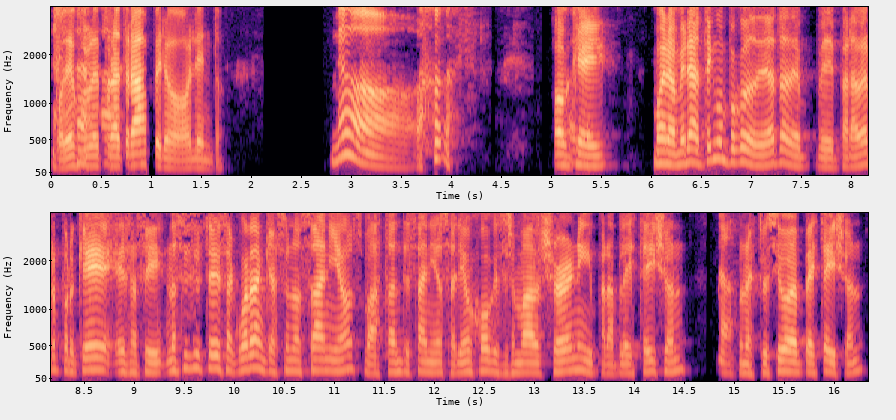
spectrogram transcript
Podés volver para atrás, pero lento. No. Ok. Bueno, mira, tengo un poco de data de- de- para ver por qué es así. No sé si ustedes se acuerdan que hace unos años, bastantes años, salió un juego que se llamaba Journey para PlayStation, no. un exclusivo de PlayStation.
